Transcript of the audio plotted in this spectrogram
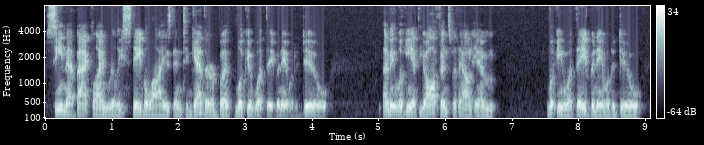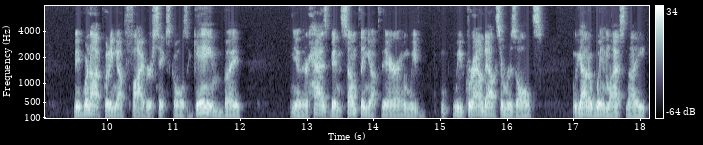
seen that back line really stabilized and together, but look at what they've been able to do. I think looking at the offense without him, looking at what they've been able to do, I mean, we're not putting up five or six goals a game, but you know, there has been something up there and we've we've ground out some results. We got a win last night.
